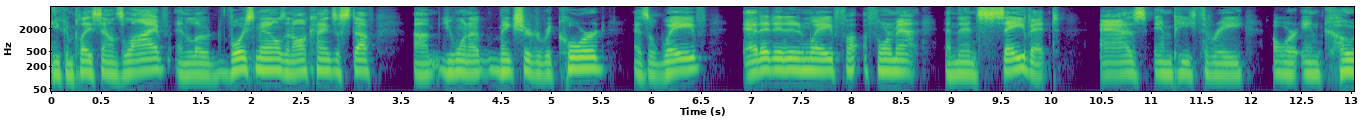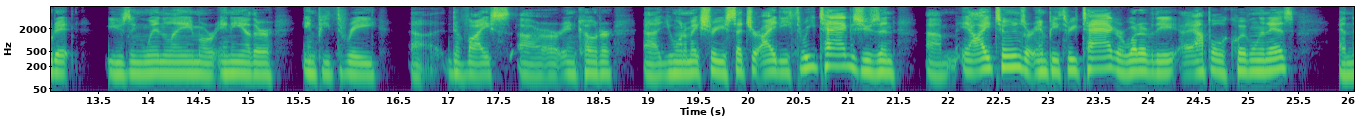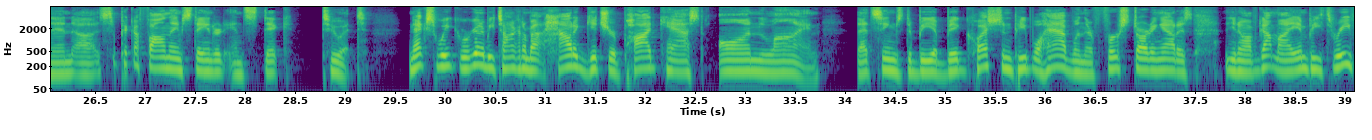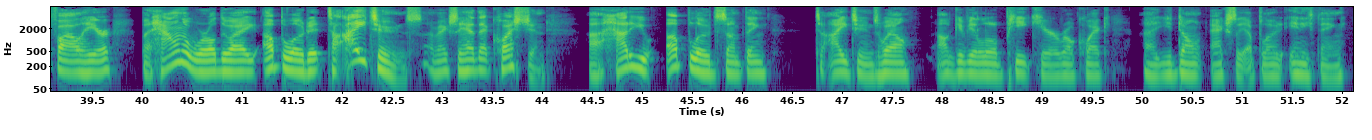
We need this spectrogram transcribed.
you can play sounds live and load voicemails and all kinds of stuff. Um, you want to make sure to record as a wave, edit it in wave f- format, and then save it as MP3 or encode it using WinLame or any other MP3 uh, device uh, or encoder. Uh, you want to make sure you set your ID3 tags using um, iTunes or MP3 tag or whatever the Apple equivalent is. And then uh, pick a file name standard and stick to it. Next week, we're going to be talking about how to get your podcast online. That seems to be a big question people have when they're first starting out is, you know, I've got my MP3 file here, but how in the world do I upload it to iTunes? I've actually had that question. Uh, how do you upload something to iTunes? Well, I'll give you a little peek here, real quick. Uh, you don't actually upload anything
